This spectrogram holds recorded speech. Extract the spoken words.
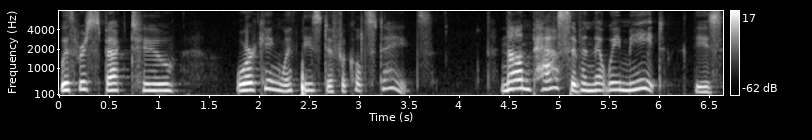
with respect to working with these difficult states. Non passive in that we meet these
